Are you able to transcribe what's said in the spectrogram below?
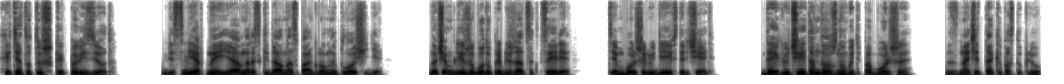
Хотя тут уж как повезет. Бессмертный явно раскидал нас по огромной площади. Но чем ближе буду приближаться к цели, тем больше людей встречать. Да и ключей там должно быть побольше. Значит, так и поступлю.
